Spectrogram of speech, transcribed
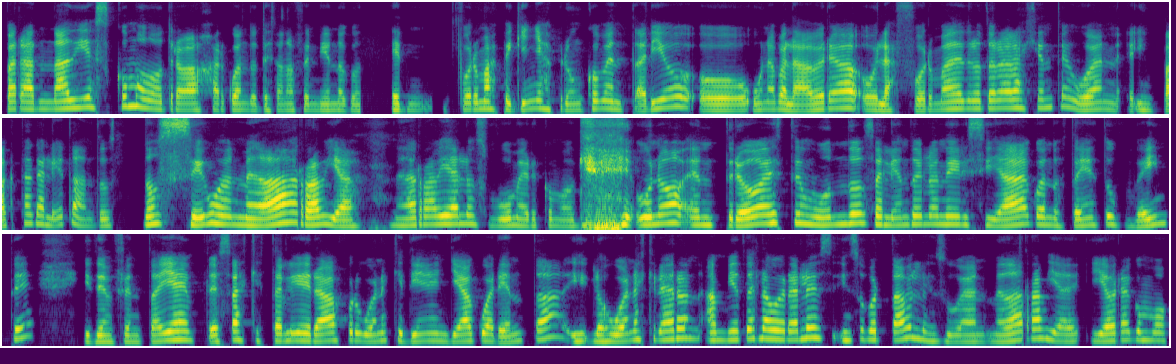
para nadie es cómodo trabajar cuando te están ofendiendo con, en formas pequeñas, pero un comentario o una palabra o la forma de tratar a la gente, bueno, impacta caleta. Entonces, no sé, bueno, me da rabia, me da rabia los boomers, como que uno entró a este mundo saliendo de la universidad cuando estás en tus 20 y te enfrentáis a empresas que están lideradas por buenos que tienen ya 40 y los buenos crearon ambientes laborales insoportables, weón, me da rabia. Y ahora como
